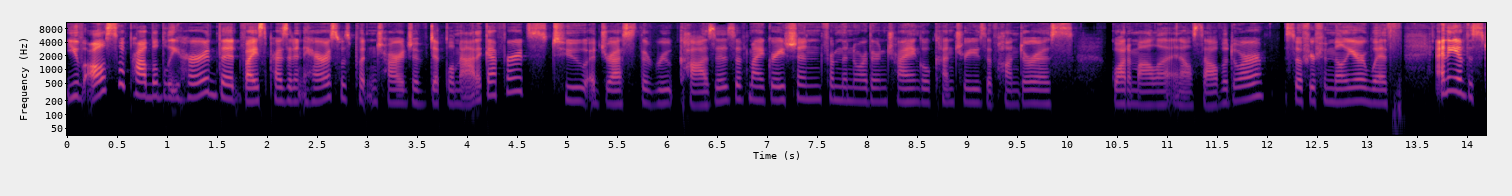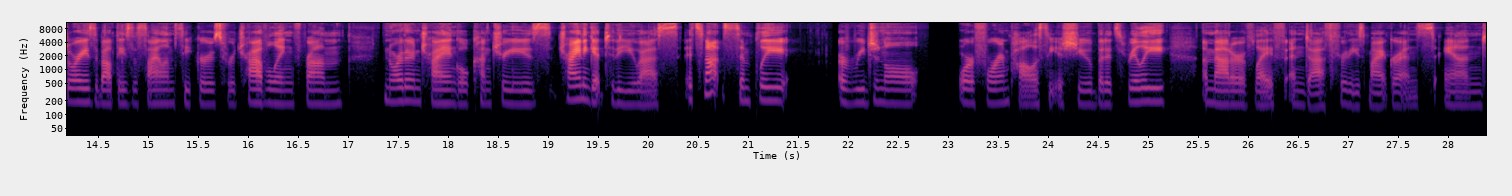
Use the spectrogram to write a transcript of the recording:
You've also probably heard that Vice President Harris was put in charge of diplomatic efforts to address the root causes of migration from the Northern Triangle countries of Honduras, Guatemala, and El Salvador. So, if you're familiar with any of the stories about these asylum seekers who are traveling from Northern Triangle countries trying to get to the US, it's not simply a regional or foreign policy issue, but it's really a matter of life and death for these migrants. And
